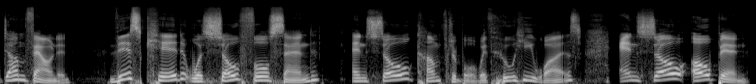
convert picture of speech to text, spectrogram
Dumbfounded. This kid was so full send and so comfortable with who he was and so open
